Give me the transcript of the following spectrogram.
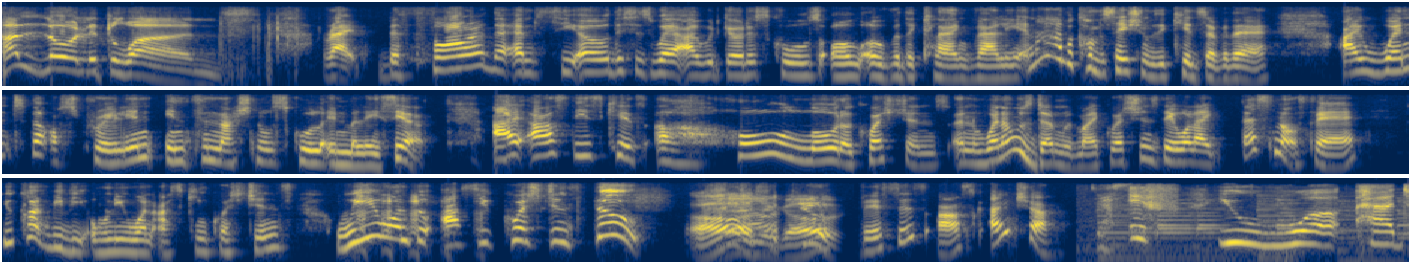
Hello, little ones. Right. Before the MCO, this is where I would go to schools all over the Klang Valley and I have a conversation with the kids over there. I went to the Australian International School in Malaysia. I asked these kids a whole load of questions. And when I was done with my questions, they were like, that's not fair. You can't be the only one asking questions. We want to ask you questions too. Oh, There you go. This is Ask Aisha. Yes. If you were had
